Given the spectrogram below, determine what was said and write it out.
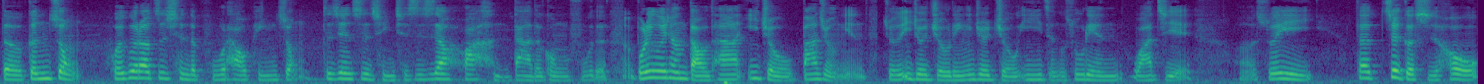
的耕种，回归到之前的葡萄品种这件事情，其实是要花很大的功夫的。柏林围墙倒塌，一九八九年，就是一九九零、一九九一，整个苏联瓦解，呃，所以。在这个时候，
